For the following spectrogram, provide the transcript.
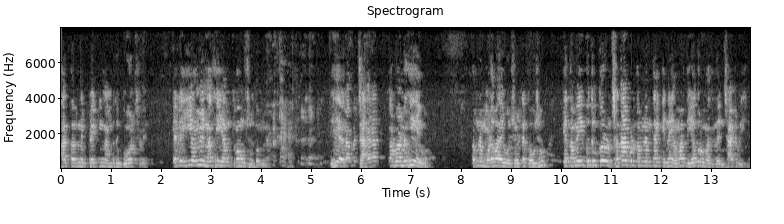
ખાતર ને પેકિંગ આમ બધું ગોઠવે. એટલે એ અમે નથી એમ કહું છું તમને. એ એટલે અમે જાહેરાત કરવા નથી આવ્યો. તમને મળવા આવ્યો છું એટલે કહું છું કે તમે એ બધું કરો છતાં પણ તમને એમ થાય કે નહીં, અમારે યગ્રોમાંથી લઈને છાંટવી છે.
